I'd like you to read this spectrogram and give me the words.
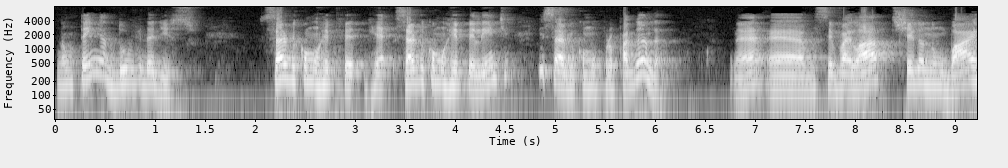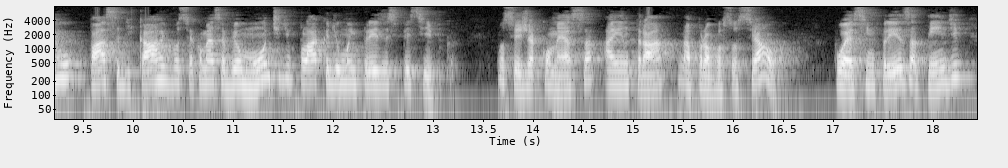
não tenha dúvida disso. Serve como, serve como repelente e serve como propaganda. Né? É, você vai lá, chega num bairro, passa de carro e você começa a ver um monte de placa de uma empresa específica. Você já começa a entrar na prova social. Pô, essa empresa atende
